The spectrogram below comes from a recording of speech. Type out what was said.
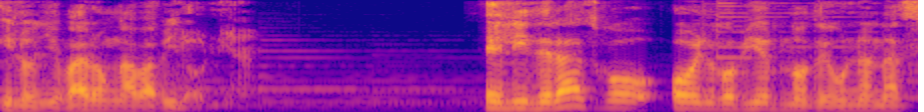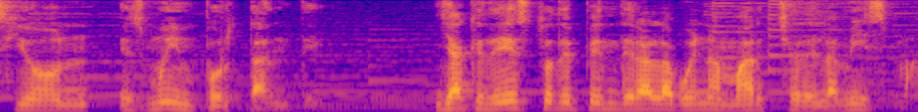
y lo llevaron a Babilonia. El liderazgo o el gobierno de una nación es muy importante, ya que de esto dependerá la buena marcha de la misma.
